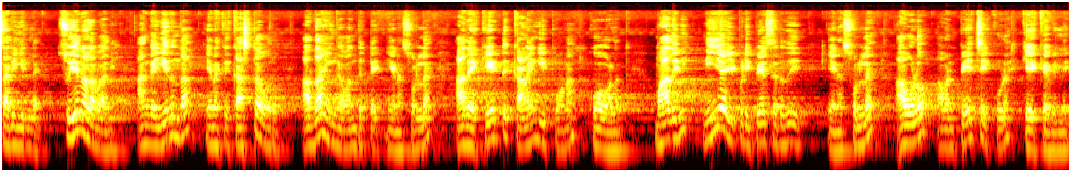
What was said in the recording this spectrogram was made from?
சரியில்லை. சுயநலவாதி. அங்கே இருந்தால் எனக்கு கஷ்டம் வரும். அதான் இங்கே வந்துட்டேன் என சொல்ல அதை கேட்டு கலங்கி போனான் கோவலன். மாதவி நீயா இப்படி பேசுறது? என சொல்ல அவளோ அவன் பேச்சை கூட கேட்கவில்லை.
